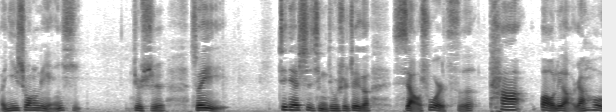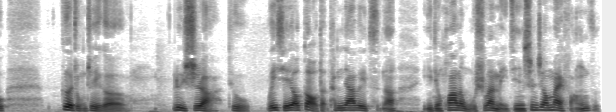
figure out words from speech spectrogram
呃遗孀联系，就是所以这件事情就是这个小舒尔茨他爆料，然后各种这个。律师啊，就威胁要告他，他们家为此呢，已经花了五十万美金，甚至要卖房子。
